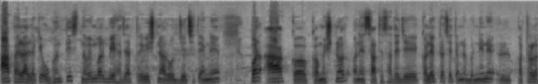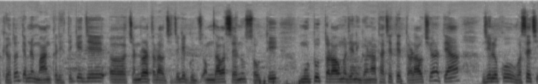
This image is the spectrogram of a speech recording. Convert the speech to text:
આ પહેલાં એટલે કે ઓગણત્રીસ નવેમ્બર બે હજાર ત્રેવીસના રોજ જે છે, તેમને પણ આ કમિશનર અને સાથે સાથે જે કલેક્ટર છે, તેમને બંનેને પત્ર લખ્યો હતો અને તેમણે માંગ કરી હતી કે જે ચંડોળા તળાવ છે, જે કે અમદાવાદ શહેરનું સૌથી મોટું તળાવમાં જેની ગણના છે, તે તળાવ છે. અને ત્યાં જે લોકો વસે છે,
